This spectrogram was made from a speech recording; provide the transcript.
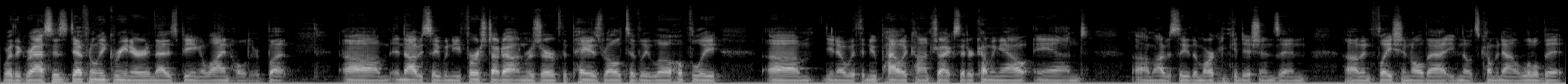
where the grass is definitely greener and that is being a line holder. But um, and obviously when you first start out in reserve the pay is relatively low. Hopefully um, you know with the new pilot contracts that are coming out and um, obviously the market conditions and um, inflation, all that, even though it's coming down a little bit,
